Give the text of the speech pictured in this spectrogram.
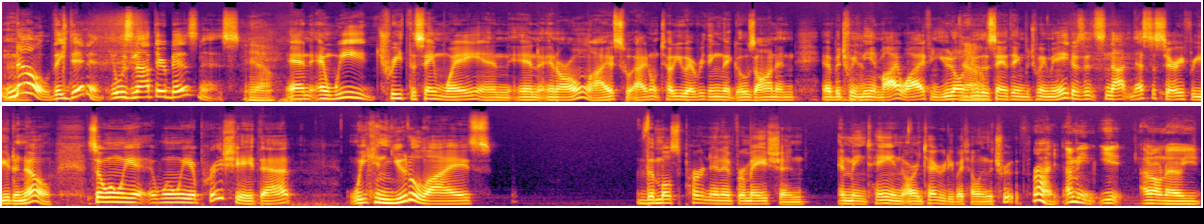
No, they didn't. It was not their business. Yeah. And and we treat the same way in in, in our own lives. I don't tell you everything that goes on in, in between me and my wife, and you don't do the same thing between me because it's not necessary for you to know. So when we when we appreciate that, we can utilize the most pertinent information and maintain our integrity by telling the truth. Right. I mean, you, I don't know. You-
